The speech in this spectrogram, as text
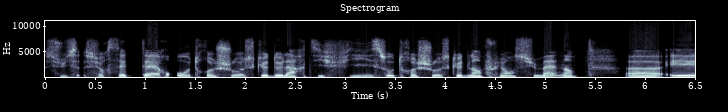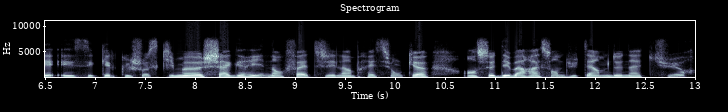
sur cette terre autre chose que de l'artifice, autre chose que de l'influence humaine. Euh, et, et c'est quelque chose qui me chagrine en fait. J'ai l'impression que en se débarrassant du terme de nature,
